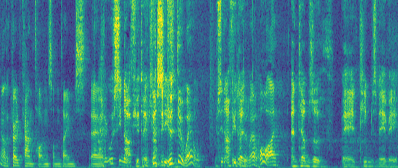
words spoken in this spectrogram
You know the crowd can turn sometimes. Uh, I think we've seen that a few they times could, this they could do well. We've seen that a few times well. Oh, I. in terms of uh, teams maybe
